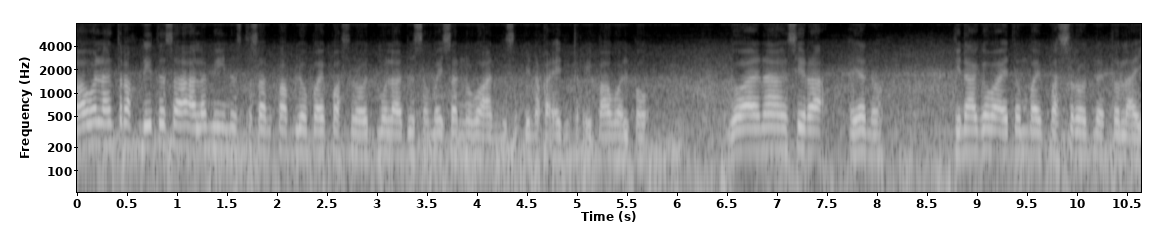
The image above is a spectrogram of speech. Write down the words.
Bawal ang truck dito sa Alaminos to San Pablo bypass road mula doon sa may San Juan, sa pinaka-entry. Bawal po. Gawa ng sira. Ayan oh. Ginagawa itong bypass road na tulay.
